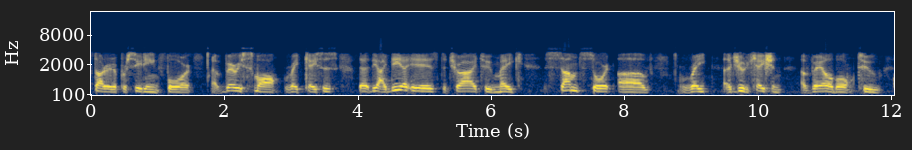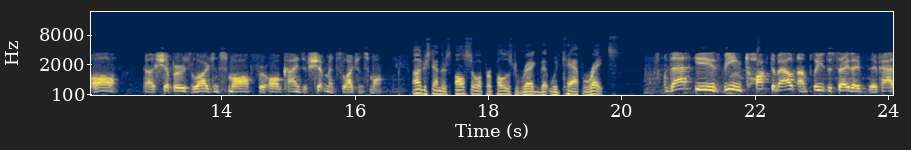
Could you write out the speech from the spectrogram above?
started a proceeding for uh, very small rate cases. The, the idea is to try to make some sort of rate adjudication available to all uh, shippers, large and small, for all kinds of shipments, large and small. I understand there's also a proposed reg that would cap rates. That is being talked about. I'm pleased to say they've, they've had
